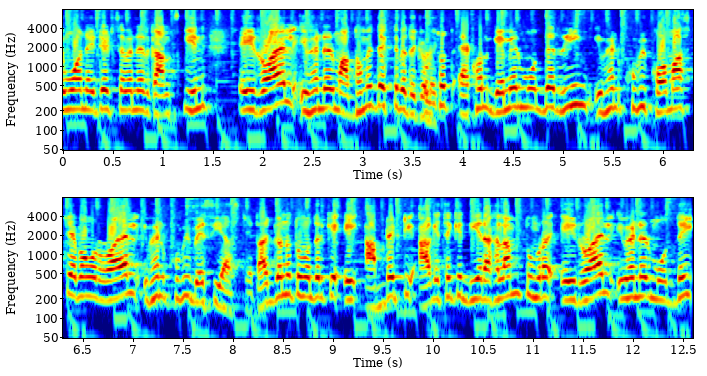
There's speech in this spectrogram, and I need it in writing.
এম ওয়ান এইট এইট সেভেনের গান স্কিন এই রয়্যাল ইভেন্টের মাধ্যমে দেখতে পেতে চলে অর্থাৎ এখন গেমের মধ্যে রিং ইভেন্ট খুবই কম আসছে এবং রয়্যাল ইভেন্ট খুবই বেশি আসছে। তার জন্য তোমাদেরকে এই আপডেটটি আগে থেকে দিয়ে রাখলাম, তোমরা এই রয়্যাল ইভেন্টের মধ্যেই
